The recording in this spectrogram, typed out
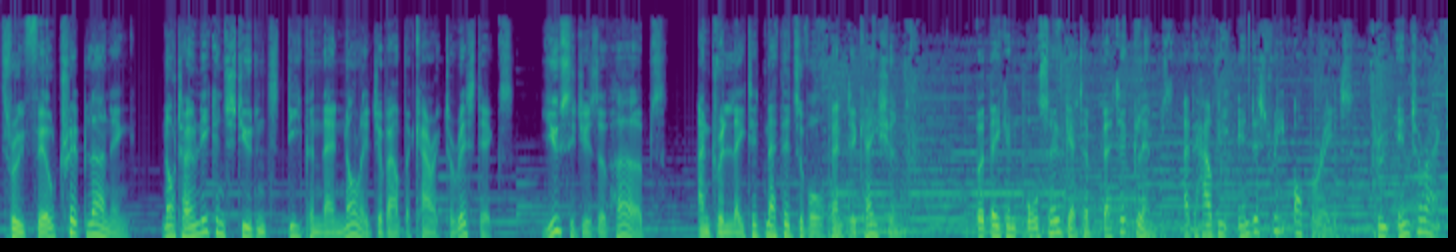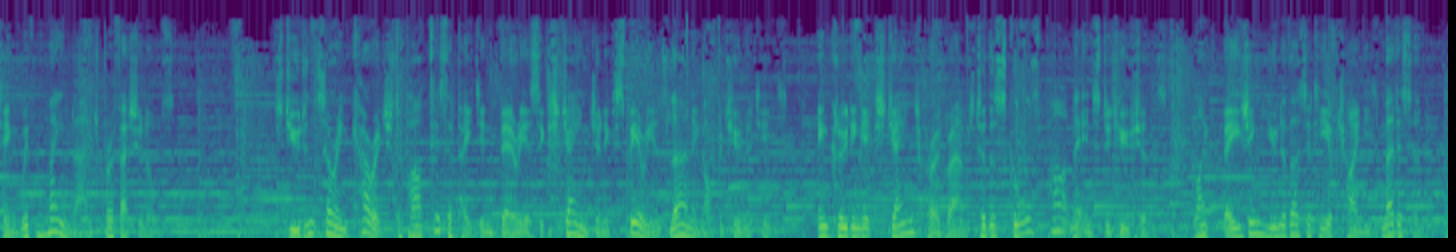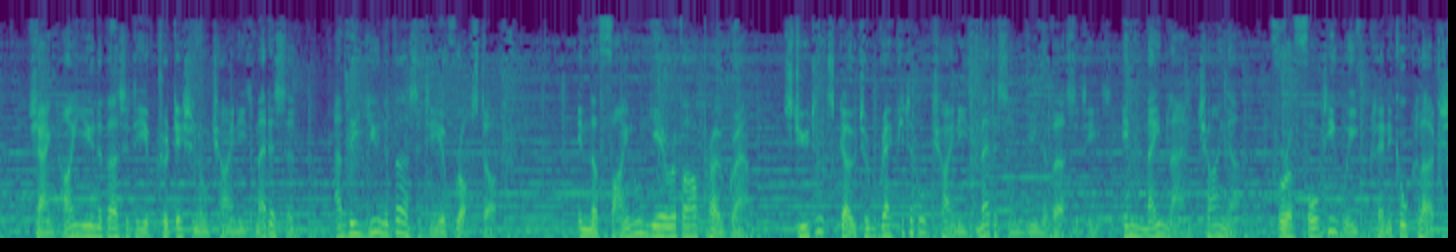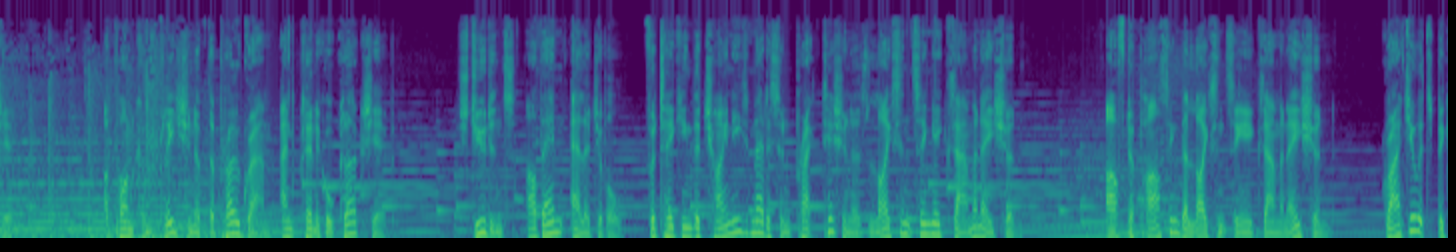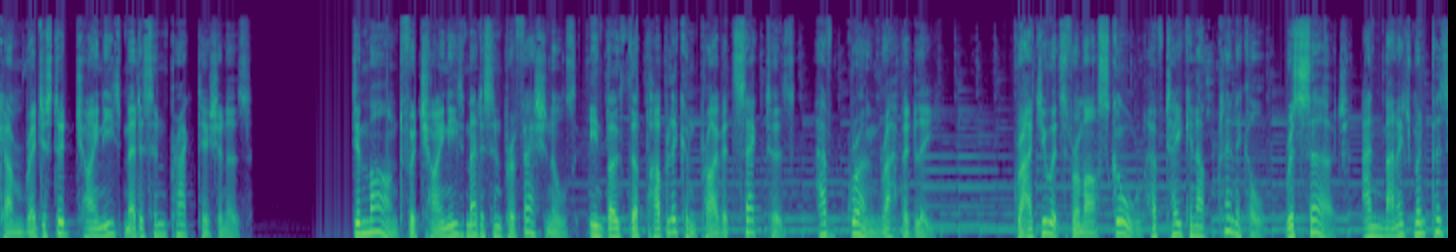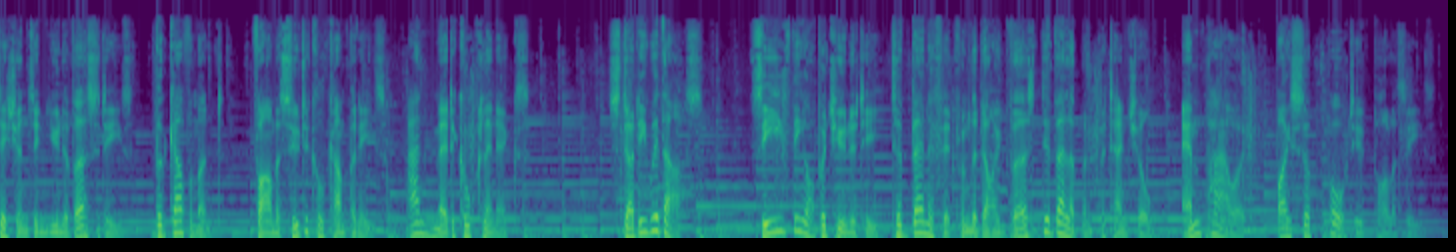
Through field trip learning, not only can students deepen their knowledge about the characteristics, usages of herbs, and related methods of authentication, but they can also get a better glimpse at how the industry operates through interacting with mainland professionals. Students are encouraged to participate in various exchange and experience learning opportunities, including exchange programs to the school's partner institutions like Beijing University of Chinese Medicine, Shanghai University of Traditional Chinese Medicine, and the University of Rostock. In the final year of our program, students go to reputable Chinese medicine universities in mainland China for a 40-week clinical clerkship. Upon completion of the program and clinical clerkship, students are then eligible for taking the Chinese Medicine Practitioner's Licensing Examination. After passing the licensing examination, graduates become registered Chinese medicine practitioners. Demand for Chinese medicine professionals in both the public and private sectors have grown rapidly. Graduates from our school have taken up clinical, research and management positions in universities, the government, pharmaceutical companies and medical clinics. Study with us. Seize the opportunity to benefit from the diverse development potential empowered by supportive policies.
